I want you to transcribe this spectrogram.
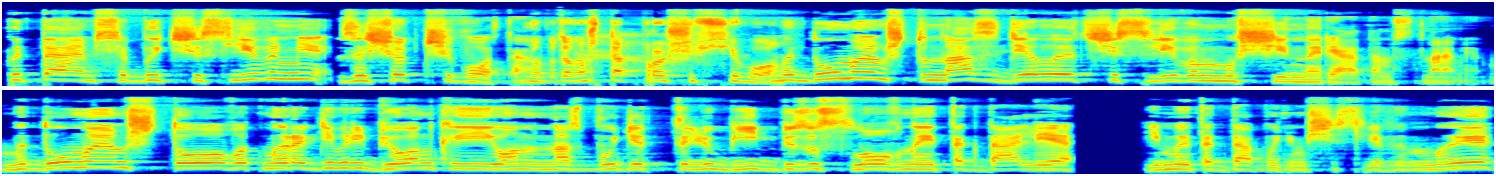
пытаемся быть счастливыми за счет чего-то. Ну, потому что так проще всего. Мы думаем, что нас сделает счастливым мужчина рядом с нами. Мы думаем, что вот мы родим ребенка, и он нас будет любить, безусловно, и так далее, и мы тогда будем счастливы. Мы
